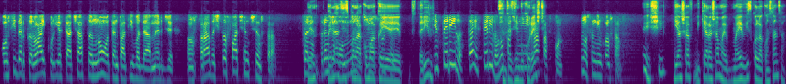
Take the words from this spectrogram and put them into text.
Consider că like-ul este această nouă tentativă de a merge în stradă și să facem ce în stradă. Să ne Păi, strângem păi n-ați zis până acum că 1500. e steril? E sterilă, da, e sterilă. Sunteți nu facem din nimic, București? Asta spun. Nu, sunt din Constanța. Ei, și e așa, chiar așa, mai, mai e viscol la Constanța?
